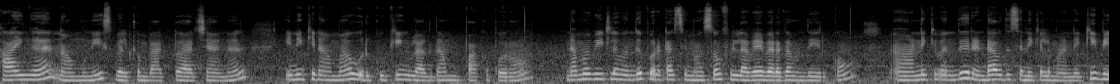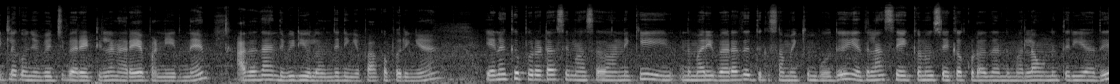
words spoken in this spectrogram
ஹாய்ங்க நான் Munis. Welcome back to our channel இன்றைக்கி நாம் ஒரு குக்கிங் விளாக் தான் பார்க்க போகிறோம் நம்ம வீட்டில் வந்து புரட்டாசி மாதம் ஃபுல்லாகவே விரதம் வந்து இருக்கும். அன்றைக்கி அன்னைக்கு வந்து ரெண்டாவது சனிக்கிழமை அன்னைக்கு வீட்டில் கொஞ்சம் வெஜ் வெரைட்டிலாம் நிறைய பண்ணியிருந்தேன். அதை தான் இந்த வீடியோவில் வந்து நீங்கள் பார்க்க போகிறீங்க எனக்கு புரட்டாசி மாதம் அன்னைக்கு இந்த மாதிரி விரதத்துக்கு சமைக்கும்போது எதெல்லாம் சேர்க்கணும் சேர்க்கக்கூடாது அந்த மாதிரிலாம் ஒன்றும் தெரியாது.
